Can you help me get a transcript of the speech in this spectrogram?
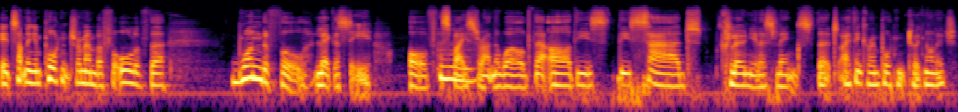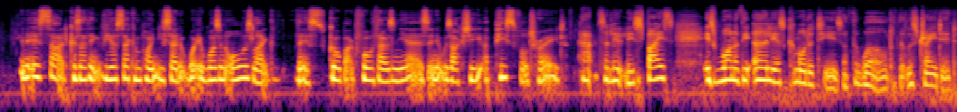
it's something important to remember for all of the wonderful legacy of mm. spice around the world. There are these these sad colonialist links that I think are important to acknowledge. And it is sad because I think for your second point, you said it, wasn't always like this, go back 4,000 years, and it was actually a peaceful trade. Absolutely. Spice is one of the earliest commodities of the world that was traded.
